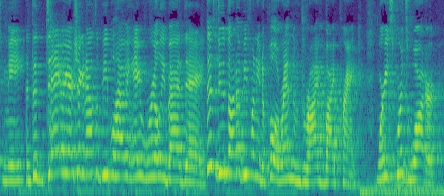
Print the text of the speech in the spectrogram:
it's me. And today we are checking out some people having a really bad day. This dude thought it'd be funny to pull a random drive-by prank where he squirts water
